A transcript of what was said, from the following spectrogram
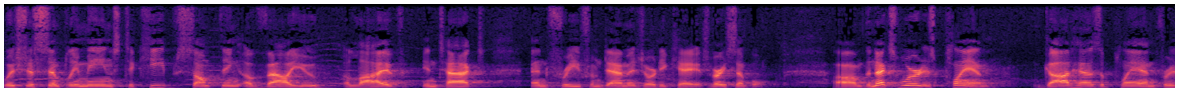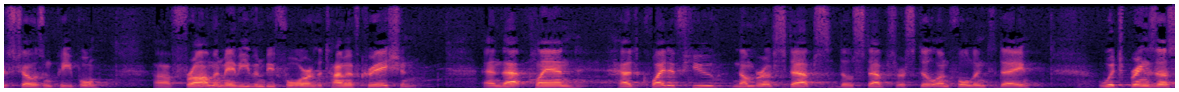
which just simply means to keep something of value alive, intact, and free from damage or decay. It's very simple. Um, the next word is plan. God has a plan for his chosen people uh, from and maybe even before the time of creation. And that plan had quite a few number of steps. Those steps are still unfolding today, which brings us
